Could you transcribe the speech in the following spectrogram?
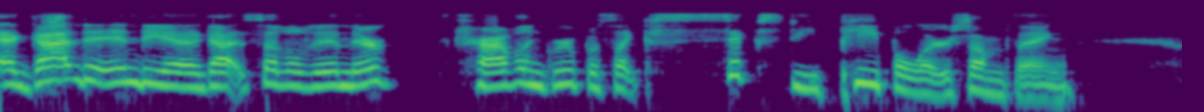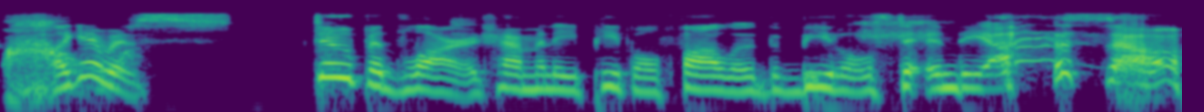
had gotten to India and got settled in. Their traveling group was like sixty people or something. Like it was stupid large how many people followed the Beatles to India. so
